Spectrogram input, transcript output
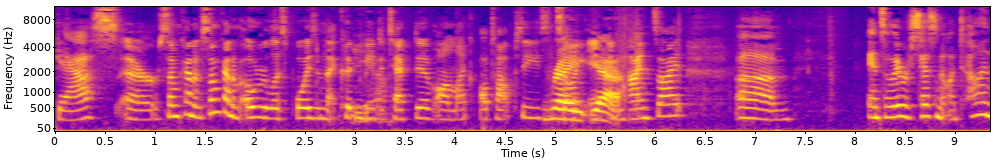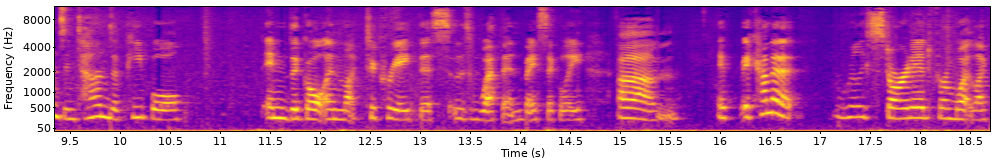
gas or some kind of some kind of odorless poison that couldn't be Yeah. detective on like autopsies. So, Right, like, in, yeah. In hindsight, um, and so they were testing it on tons and tons of people in the goal and like to create this this weapon basically. Um, it it kind of really started from what like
